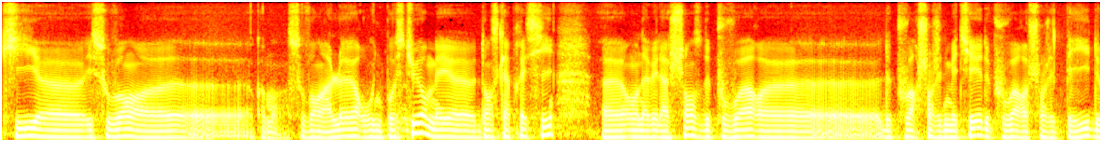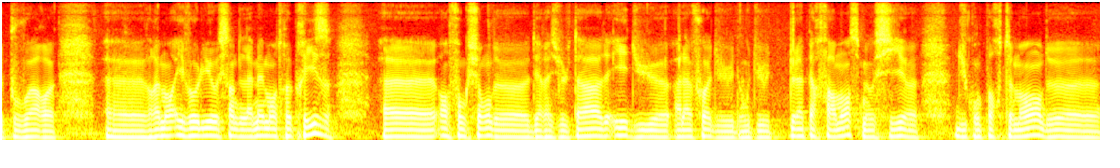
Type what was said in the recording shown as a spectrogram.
qui euh, est souvent, euh, comment, souvent à l'heure ou une posture, mais euh, dans ce cas précis, on avait la chance de pouvoir, de pouvoir changer de métier, de pouvoir changer de pays, de pouvoir vraiment évoluer au sein de la même entreprise en fonction de, des résultats et du, à la fois du, donc du, de la performance, mais aussi du comportement, de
